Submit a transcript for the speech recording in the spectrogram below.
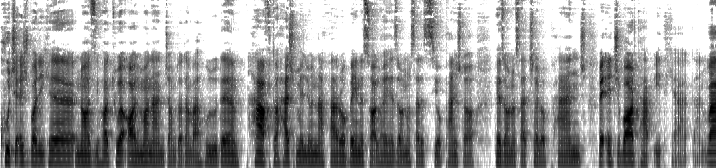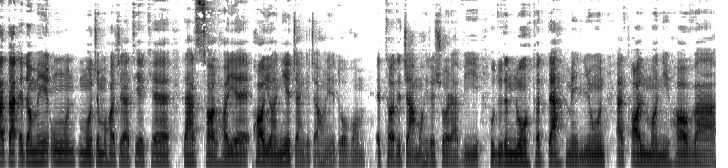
کوچ اجباری که نازی ها توی آلمان انجام دادن و حدود 7 تا 8 میلیون نفر رو بین سالهای 1935 تا 1945 به اجبار تبعید کردن. و در ادامه اون موج مهاجرتیه که در سالهای پایانی جنگ جهانی دوم اتحاد جماهیر شوروی حدود 9 تا 10 میلیون از آلمانی ها و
